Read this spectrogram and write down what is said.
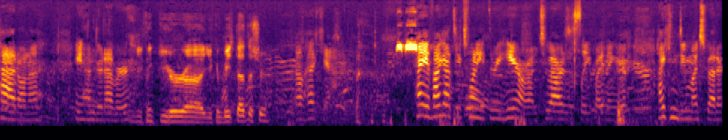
had on a 800 ever. You think you're uh, you can beat that this year? Oh heck yeah. hey, if I got to 23 here on two hours of sleep, I think I can do much better.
